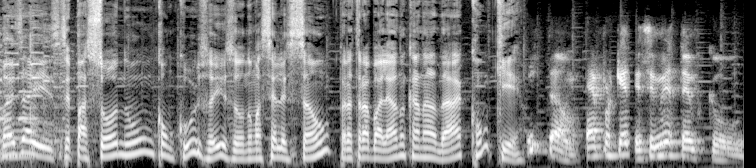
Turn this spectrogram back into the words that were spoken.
Mas é isso. Você passou num concurso, é isso? Ou numa seleção para trabalhar no Canadá com o quê? Então, é porque esse meio tempo que eu,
